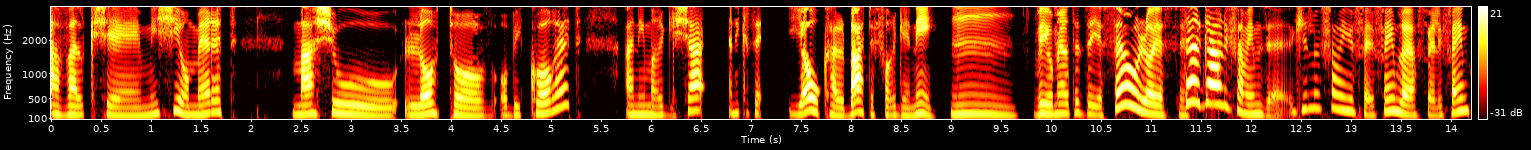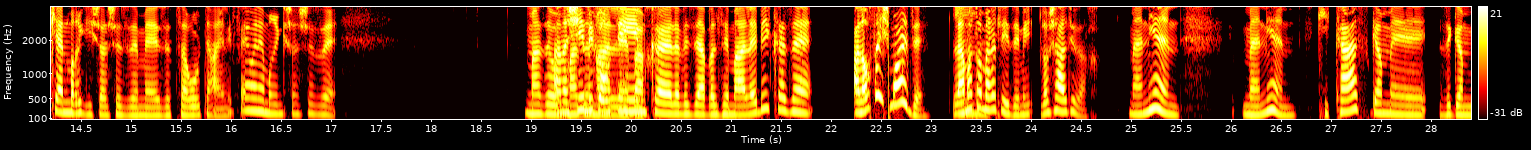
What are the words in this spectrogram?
אבל כשמישהי אומרת משהו לא טוב, או ביקורת, אני מרגישה, אני כזה, יואו, כלבה, תפרגני. mm, והיא אומרת את זה יפה או לא יפה? אתה גם לפעמים זה, כאילו לפעמים יפה, לפעמים לא יפה, לפעמים כן מרגישה שזה מאיזה צרות עין, לפעמים אני מרגישה שזה מה זה, מה אנשים זה מעלה ביקורתיים בך? כאלה וזה, אבל זה מעלה בי כזה, אני לא רוצה לשמוע את זה. למה את Mm. אומרת לי את זה? לא שאלתי אותך. מעניין, מעניין. כי כעס גם, אה, זה גם,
